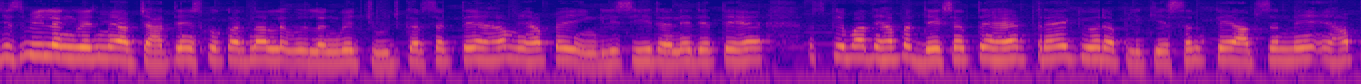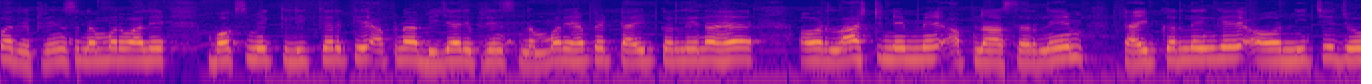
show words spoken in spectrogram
जिस भी लैंग्वेज में आप चाहते हैं इसको करना लैंग्वेज चूज़ कर सकते हैं। हम यहाँ पे इंग्लिश ही रहने देते हैं। उसके बाद यहाँ पर देख सकते हैं ट्रैक योर एप्लीकेशन के ऑप्शन में यहाँ पर रेफरेंस नंबर वाले बॉक्स में क्लिक करके अपना वीज़ा रेफरेंस नंबर यहाँ पे टाइप कर लेना है और लास्ट नेम में अपना सरनेम टाइप कर लेंगे और नीचे जो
